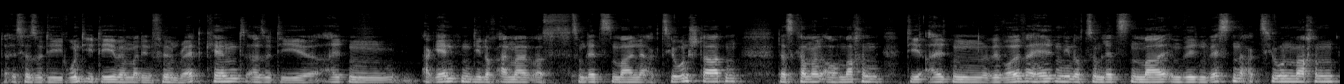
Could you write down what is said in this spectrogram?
Da ist ja so die Grundidee, wenn man den Film Red kennt, also die alten Agenten, die noch einmal was zum letzten Mal eine Aktion starten. Das kann man auch machen. Die alten Revolverhelden, die noch zum letzten Mal im Wilden Westen eine Aktion machen.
